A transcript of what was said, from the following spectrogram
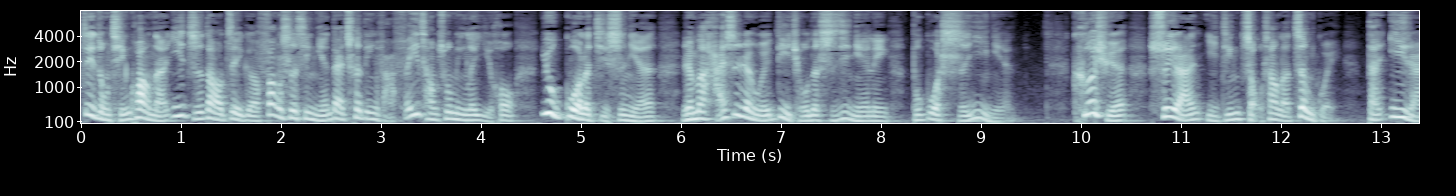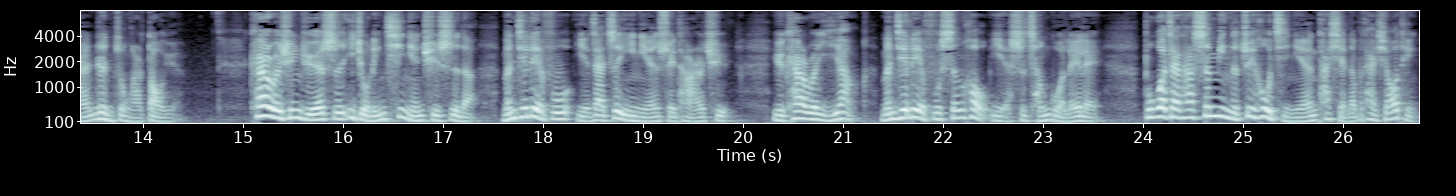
这种情况呢，一直到这个放射性年代测定法非常出名了以后，又过了几十年，人们还是认为地球的实际年龄不过十亿年。科学虽然已经走上了正轨，但依然任重而道远。凯尔文勋爵是一九零七年去世的，门捷列夫也在这一年随他而去。与凯尔文一样，门捷列夫身后也是成果累累。不过，在他生命的最后几年，他显得不太消停。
